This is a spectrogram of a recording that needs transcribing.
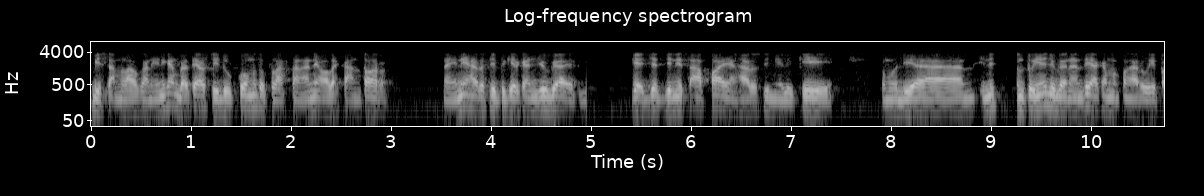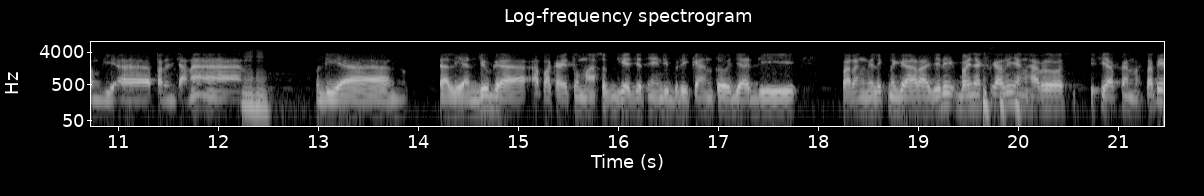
bisa melakukan ini kan berarti harus didukung untuk pelaksanaannya oleh kantor. Nah ini harus dipikirkan juga itu. Gadget jenis apa yang harus dimiliki. kemudian ini tentunya juga nanti akan mempengaruhi eh, perencanaan Mhm. kemudian kalian juga apakah itu masuk gadgetnya yang diberikan tuh jadi barang milik negara jadi banyak sekali yang harus disiapkan mas tapi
